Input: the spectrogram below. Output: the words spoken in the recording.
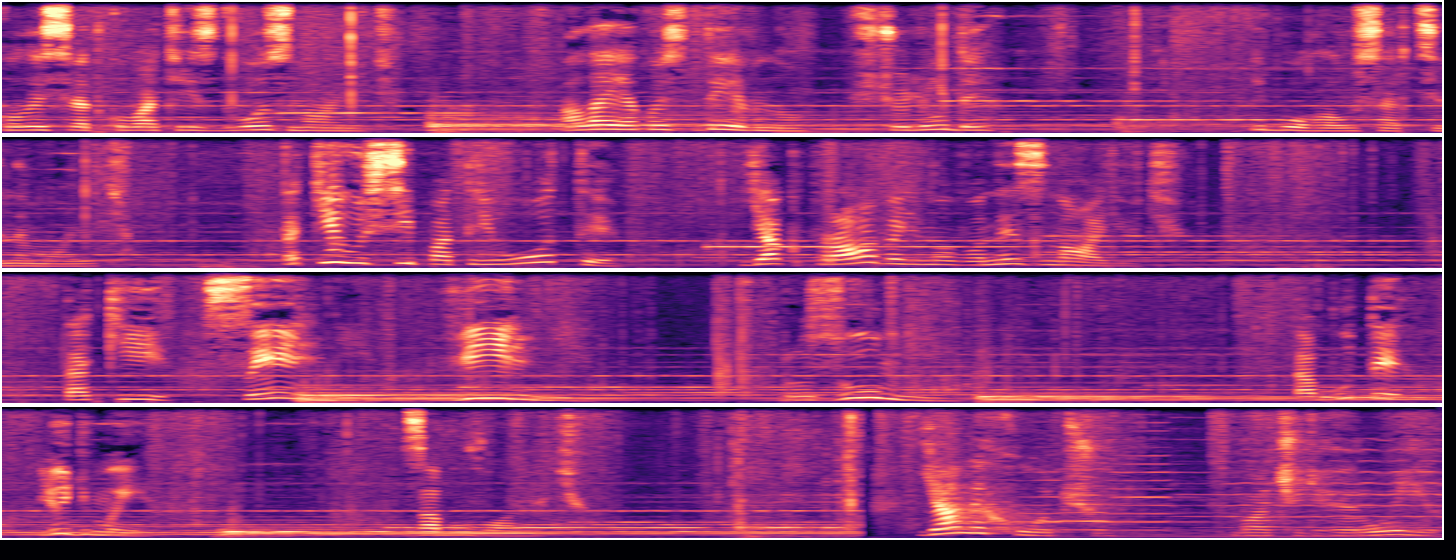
коли святкувати Різдво знають. Але якось дивно, що люди і Бога у серці не мають. Такі усі патріоти, як правильно вони знають. Такі сильні, вільні, розумні та бути людьми забувають. Я не хочу бачити героїв,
